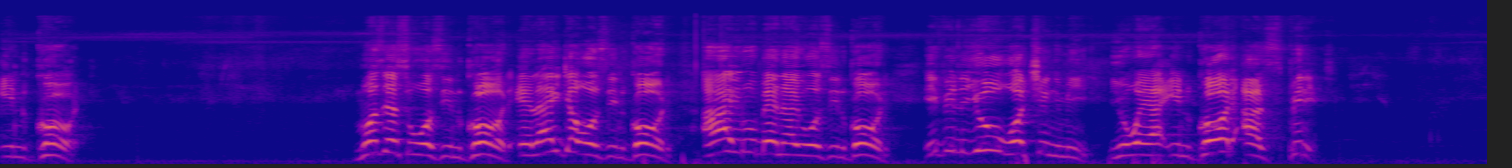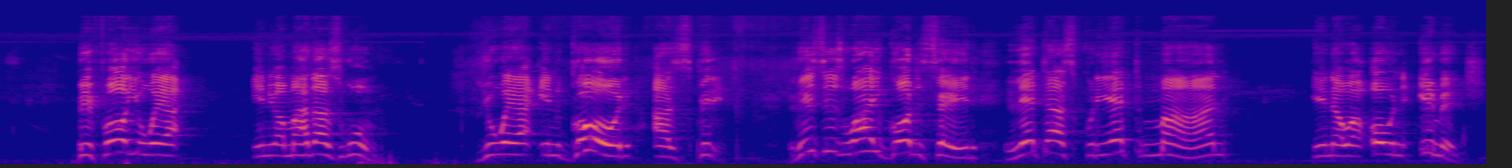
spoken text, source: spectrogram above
in God. Moses was in God. Elijah was in God. I, Reuben, I was in God. Even you watching me, you were in God as spirit. Before you were in your mother's womb, you were in God as spirit. This is why God said, Let us create man in our own image.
